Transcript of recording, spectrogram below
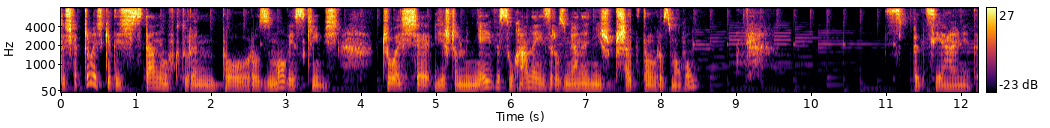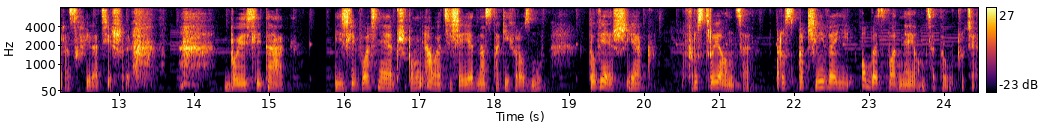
doświadczyłeś kiedyś stanu, w którym po rozmowie z kimś czułeś się jeszcze mniej wysłuchany i zrozumiany niż przed tą rozmową? Specjalnie teraz chwila ciszy. Bo jeśli tak, jeśli właśnie przypomniała ci się jedna z takich rozmów, to wiesz, jak frustrujące, rozpaczliwe i obezwładniające to uczucie.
